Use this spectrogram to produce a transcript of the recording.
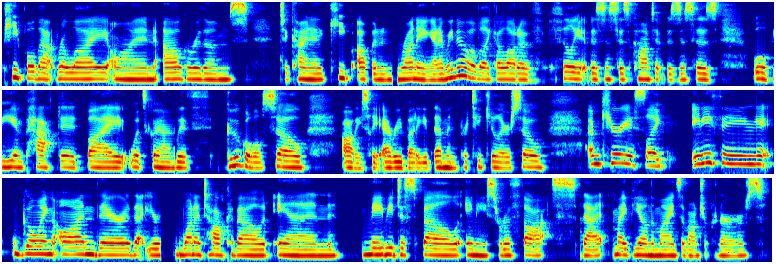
people that rely on algorithms to kind of keep up and running. And we know like a lot of affiliate businesses, content businesses will be impacted by what's going on with Google. So obviously everybody, them in particular. So I'm curious, like anything going on there that you want to talk about and maybe dispel any sort of thoughts that might be on the minds of entrepreneurs?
